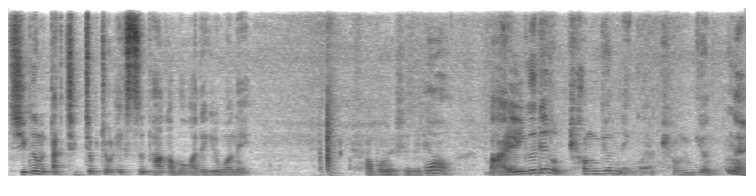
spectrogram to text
지금은 딱 직접적으로 x 바가 뭐가 되길 원해. 4분의 11이요. 어, 말 그대로 평균 낸 거야. 평균. 네.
